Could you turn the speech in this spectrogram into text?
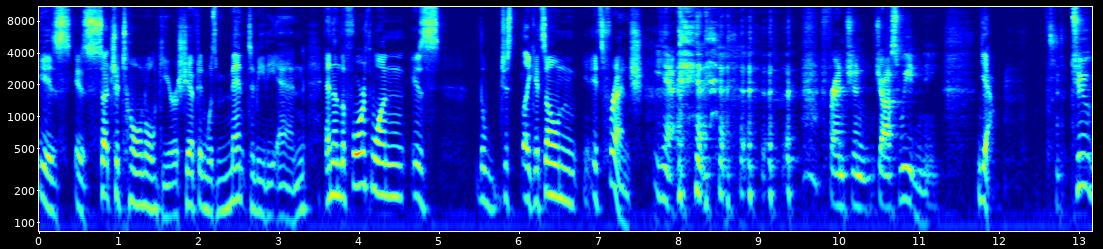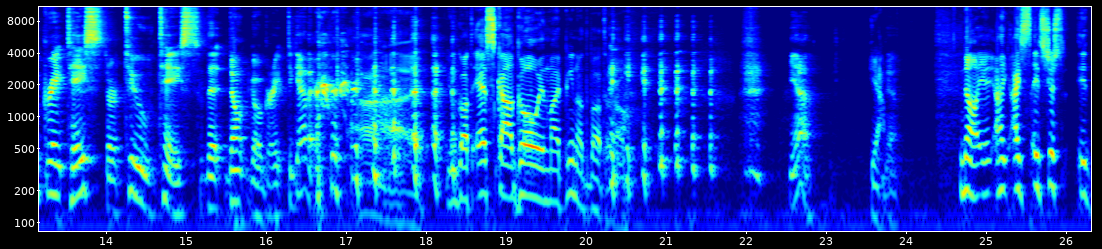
is is such a tonal gear shift and was meant to be the end. And then the fourth one is the just like its own. It's French. Yeah. French and Joss Whedon Yeah. Two great tastes, or two tastes that don't go great together. Uh, you got escargot in my peanut butter. yeah. yeah. Yeah. No, it, I, I, it's just it.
